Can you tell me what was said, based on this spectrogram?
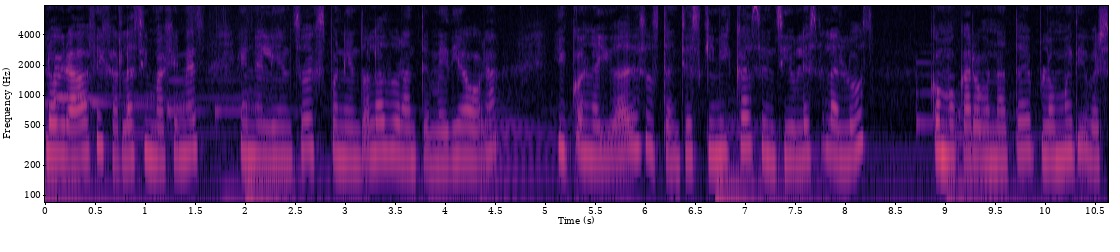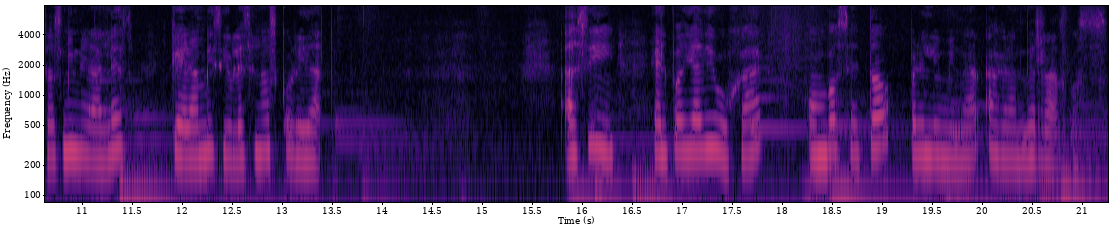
Lograba fijar las imágenes en el lienzo exponiéndolas durante media hora y con la ayuda de sustancias químicas sensibles a la luz, como carbonato de plomo y diversos minerales que eran visibles en la oscuridad. Así, él podía dibujar un boceto preliminar a grandes rasgos.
